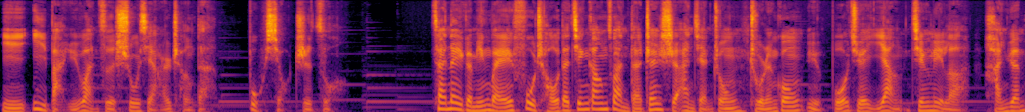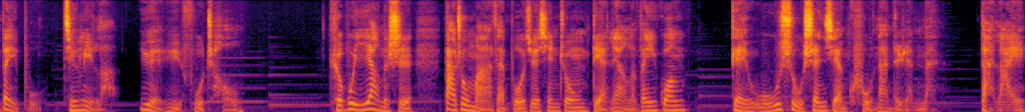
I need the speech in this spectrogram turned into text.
以一百余万字书写而成的不朽之作。在那个名为《复仇的金刚钻》的真实案件中，主人公与伯爵一样，经历了含冤被捕，经历了越狱复仇。可不一样的是，大仲马在伯爵心中点亮了微光，给无数深陷苦难的人们带来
